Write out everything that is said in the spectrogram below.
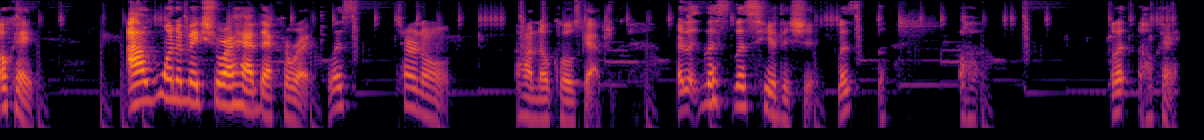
Okay. I want to make sure I have that correct. Let's turn on uh, no closed captions. Uh, let- Let's let's hear this shit. Let's. Uh, let, okay.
